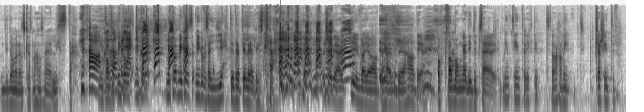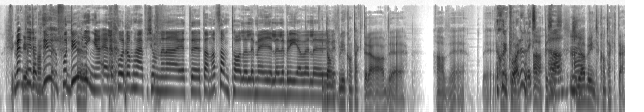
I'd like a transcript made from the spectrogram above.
Det är då man önskar att man har en sån här lista. ja, Min kompis, som min kompis, black min kompis, min kompis, min kompis, min kompis har en jättedetaljerad lista. Då kände jag, gud vad jag behövde ha det. Och vad många, det är typ så här, minns inte riktigt vad han är, kanske inte fick Men veta han du, får du Eh. ringa eller får de här personerna ett, ett annat samtal eller mejl eller brev eller? De blir kontaktade av, eh, av eh, eh, Sjukvården, liksom. Ja, precis. Ja. Så jag behöver inte kontakta.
